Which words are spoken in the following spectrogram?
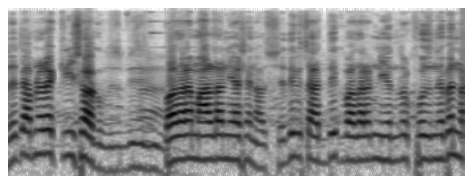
যেহেতু আপনারা কৃষক বাজারে মালটা নিয়ে আসেন আর সেদিকে চারদিক বাজারের নিয়ন্ত্রণ খোঁজ নেবেন না?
